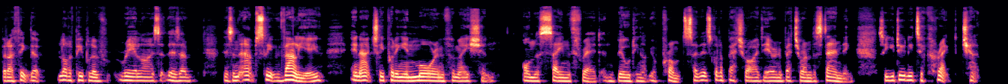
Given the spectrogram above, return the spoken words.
but I think that a lot of people have realised that there's a there's an absolute value in actually putting in more information on the same thread and building up your prompt so that it's got a better idea and a better understanding. So you do need to correct chat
